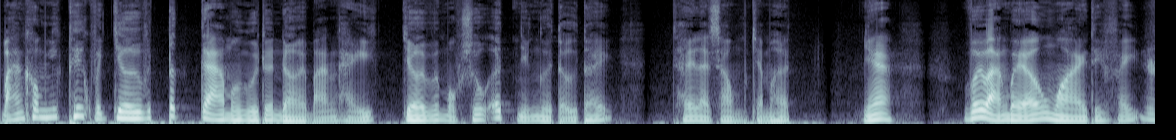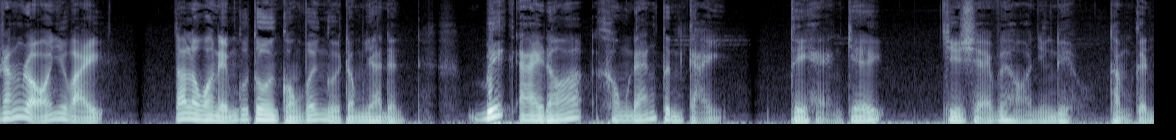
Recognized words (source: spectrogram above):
Bạn không nhất thiết phải chơi với tất cả mọi người trên đời. Bạn hãy chơi với một số ít những người tử tế. Thế là xong, chấm hết. Nha. Với bạn bè ở ngoài thì phải rắn rõ như vậy. Đó là quan điểm của tôi còn với người trong gia đình. Biết ai đó không đáng tin cậy thì hạn chế chia sẻ với họ những điều thầm kín.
